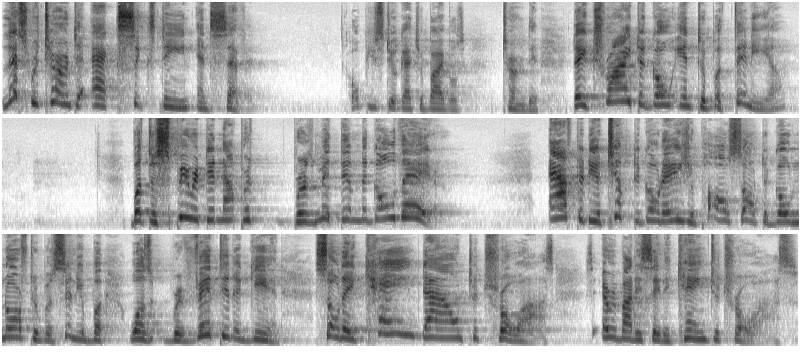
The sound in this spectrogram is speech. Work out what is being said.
Let's return to Acts 16 and 7. Hope you still got your Bibles turned there. They tried to go into Bithynia, but the Spirit did not permit them to go there. After the attempt to go to Asia, Paul sought to go north to Bithynia, but was prevented again. So they came down to Troas. Everybody say they came to Troas.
